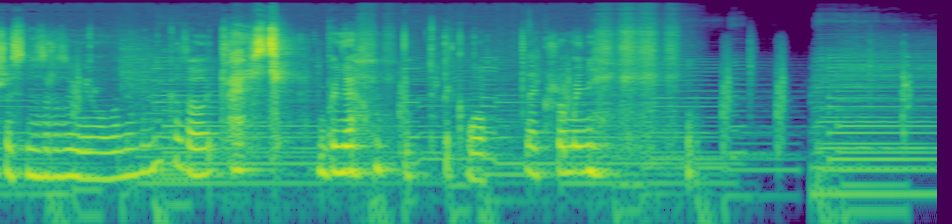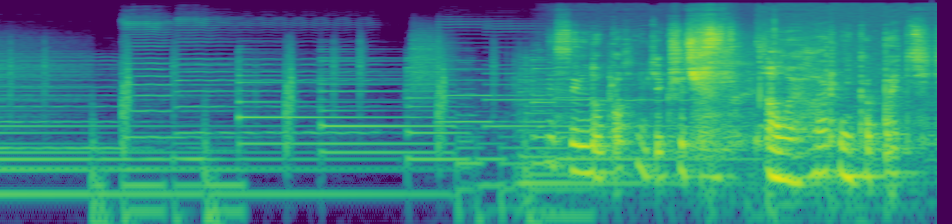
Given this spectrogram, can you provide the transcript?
Щось не зрозуміла. Вони мені казали честь, бо я текло, якщо мені. Не сильно пахнуть, якщо чесно. Але гарний капець.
